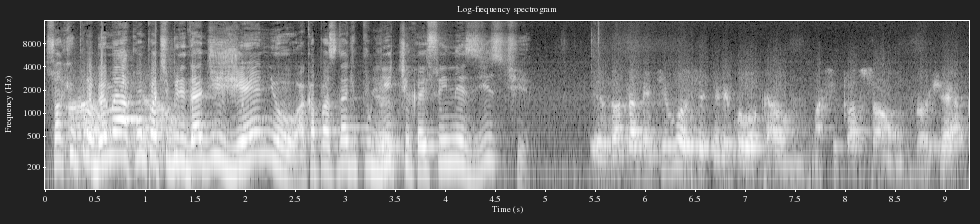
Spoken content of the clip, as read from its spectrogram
Só que o problema é a compatibilidade de gênio, a capacidade política, isso inexiste. Exatamente. E você querer colocar uma situação, um projeto,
